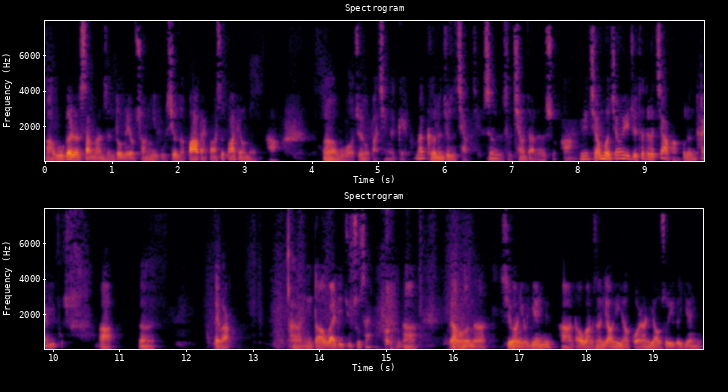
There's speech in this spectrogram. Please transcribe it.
啊，五个人上半身都没有穿衣服，绣着八百八十八条龙啊。呃，我最后把钱给给了，那可能就是抢劫，甚至是敲诈勒索啊！因为强迫交易罪，它这个价款不能太离谱啊，嗯，对吧？啊，你到外地去出差啊，然后呢，希望有艳遇啊，到网上摇一摇，果然摇出一个艳遇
